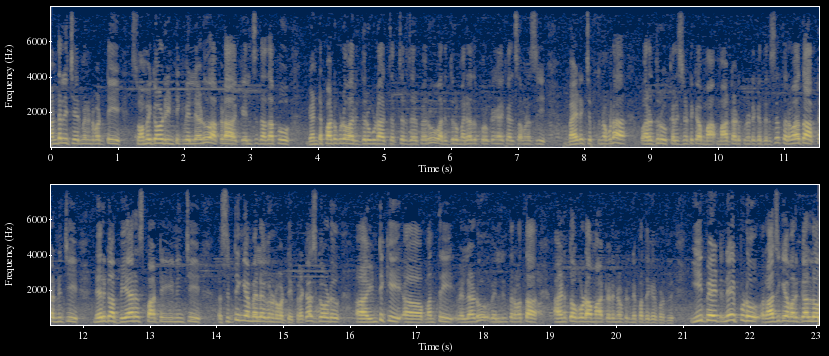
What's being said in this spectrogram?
మండలి చైర్మన్ అయినటువంటి స్వామిగౌడ్ ఇంటికి వెళ్ళాడు. అక్కడ కలిసి దాదాపు గంట పాటు కూడా వారిద్దరు కూడా చర్చలు జరిపారు. వారిద్దరు మర్యాదపూర్వకంగా కలిసామనేసి బయటకు చెప్తున్నా కూడా వారిద్దరూ కలిసినట్టుగా మా మాట్లాడుకున్నట్టుగా తెలిస్తే తర్వాత అక్కడి నుంచి నేరుగా బీఆర్ఎస్ పార్టీ నుంచి సిట్టింగ్ ఎమ్మెల్యేగా ఉన్నటువంటి ప్రకాష్ గౌడ్ ఇంటికి మంత్రి వెళ్ళాడు. వెళ్ళిన తర్వాత ఆయనతో కూడా మాట్లాడినటువంటి నేపథ్యం ఏర్పడుతుంది. ఈ భేటీనే ఇప్పుడు రాజకీయ వర్గాల్లో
